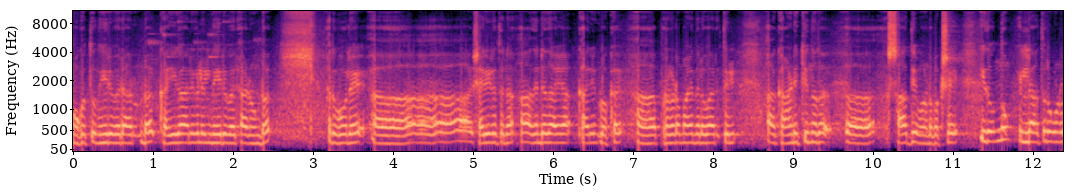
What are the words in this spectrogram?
മുഖത്ത് നീര് വരാറുണ്ട് കൈകാലുകളിൽ നീര് വരാറുണ്ട്. അതുപോലെ ശരീരത്തിന് അതിന്റെതായ കാര്യങ്ങളൊക്കെ പ്രകടമായ നിലവാരത്തിൽ കാണിക്കുന്നത് സാധ്യമാണ്. പക്ഷേ ഇതൊന്നും ഇല്ലാത്തത് കൊണ്ട്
